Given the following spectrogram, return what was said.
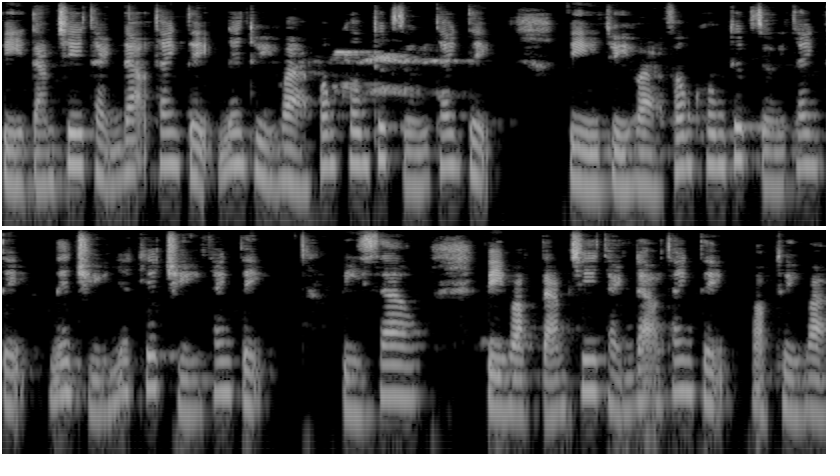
Vì tám chi thánh đạo thanh tịnh nên thủy hỏa phong không thức giới thanh tịnh. Vì thủy hỏa phong không thức giới thanh tịnh nên trí nhất thiết trí thanh tịnh. Vì sao? Vì hoặc tám chi thánh đạo thanh tịnh, hoặc thủy hỏa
